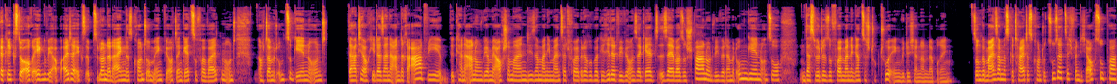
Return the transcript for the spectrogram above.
Da kriegst du auch irgendwie ab Alter XY dein eigenes Konto, um irgendwie auch dein Geld zu verwalten und auch damit umzugehen und da hat ja auch jeder seine andere Art, wie, keine Ahnung, wir haben ja auch schon mal in dieser Money Mindset Folge darüber geredet, wie wir unser Geld selber so sparen und wie wir damit umgehen und so. Das würde so voll meine ganze Struktur irgendwie durcheinander bringen. So ein gemeinsames geteiltes Konto zusätzlich finde ich auch super.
